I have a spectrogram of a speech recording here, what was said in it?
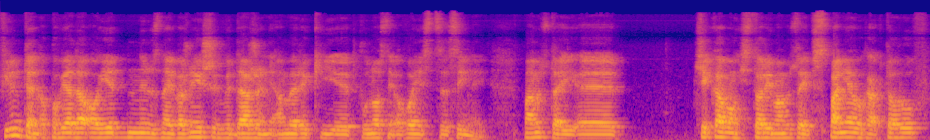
Film ten opowiada o jednym z najważniejszych wydarzeń Ameryki e, Północnej, o wojnie secesyjnej. Mamy tutaj e, ciekawą historię, mamy tutaj wspaniałych aktorów,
